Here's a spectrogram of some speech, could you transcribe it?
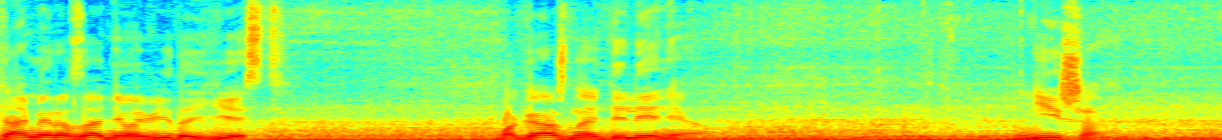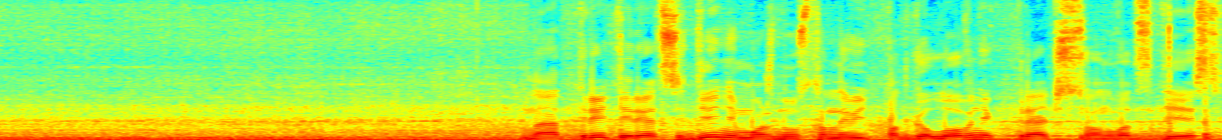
Камера заднего вида есть. Багажное отделение. Ниша. На третий ряд сидений можно установить подголовник. Прячется он вот здесь.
